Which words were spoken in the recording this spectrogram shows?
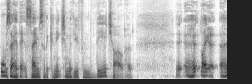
also had that same sort of connection with you from their childhood. Uh, like, uh, uh,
